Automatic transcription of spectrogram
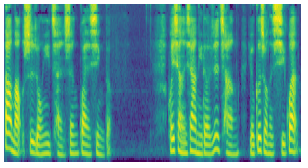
大脑是容易产生惯性的，回想一下你的日常，有各种的习惯，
